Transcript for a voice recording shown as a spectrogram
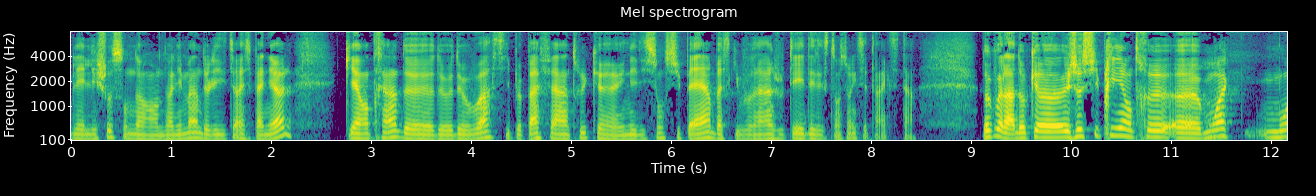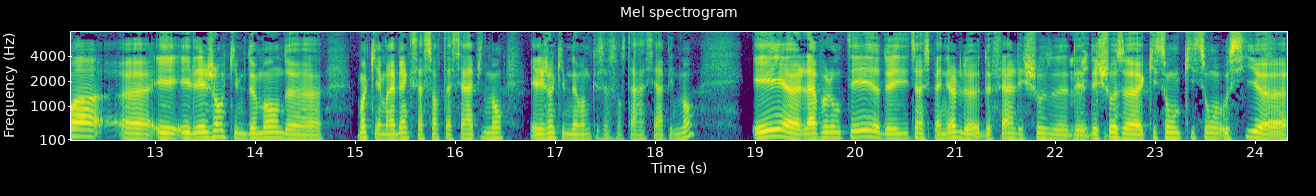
les, les choses sont dans, dans les mains de l'éditeur espagnol qui est en train de, de, de voir s'il peut pas faire un truc, euh, une édition superbe, parce qu'il voudrait rajouter des extensions, etc. etc. Donc voilà, donc euh, je suis pris entre euh, moi, moi euh, et, et les gens qui me demandent, moi qui aimerais bien que ça sorte assez rapidement, et les gens qui me demandent que ça sorte assez rapidement, et euh, la volonté de l'éditeur espagnol de, de faire les choses, des, Mais des tu- choses euh, qui sont qui sont aussi euh,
